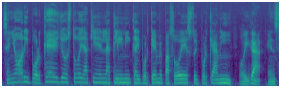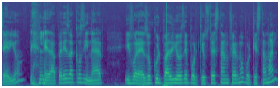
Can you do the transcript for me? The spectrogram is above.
Señor, ¿y por qué yo estoy aquí en la clínica? ¿Y por qué me pasó esto? ¿Y por qué a mí? Oiga, ¿en serio? ¿Le da pereza cocinar? Y fuera de eso culpa a Dios de por qué usted está enfermo, por qué está mal.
